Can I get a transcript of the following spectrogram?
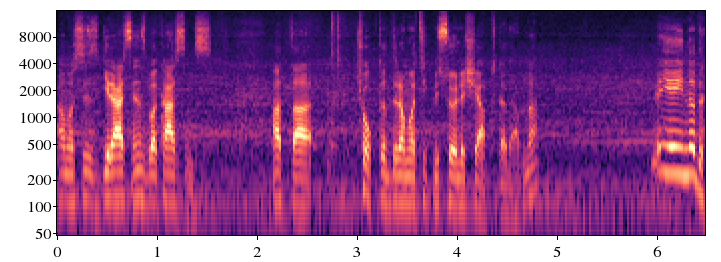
Ama siz girerseniz bakarsınız. Hatta çok da dramatik bir söyleşi yaptık adamla. Ve yayınladık.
